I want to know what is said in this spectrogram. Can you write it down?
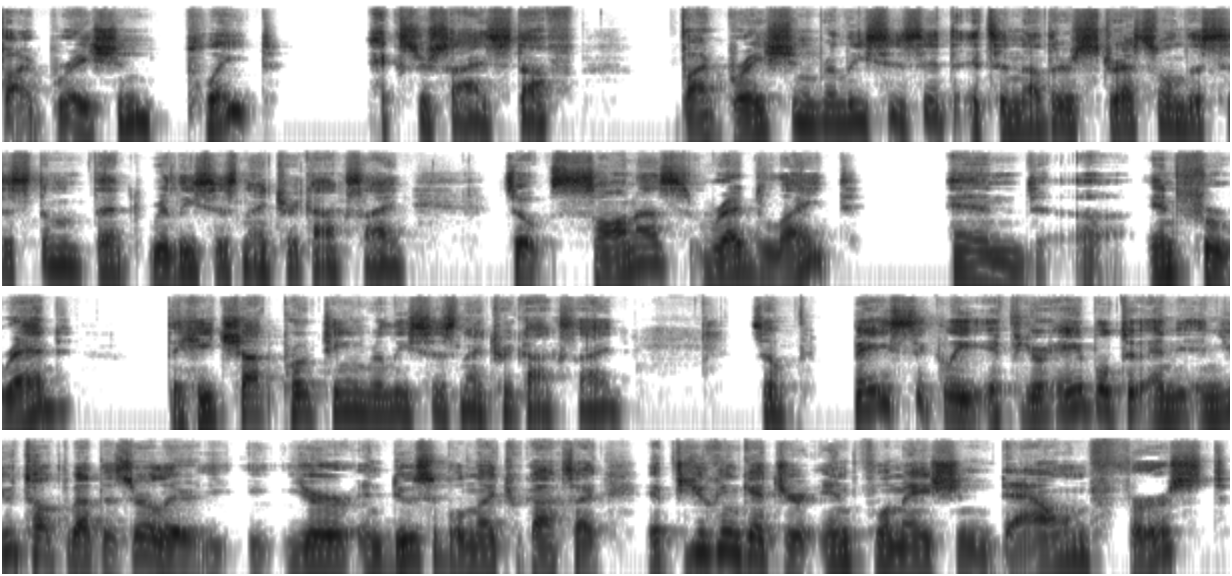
vibration plate exercise stuff, vibration releases it. It's another stress on the system that releases nitric oxide. So saunas, red light and uh, infrared, the heat shock protein releases nitric oxide. So basically, if you're able to, and, and you talked about this earlier, your inducible nitric oxide, if you can get your inflammation down first,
